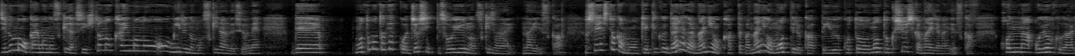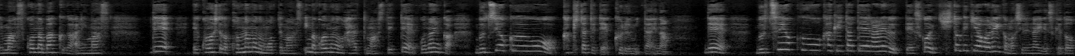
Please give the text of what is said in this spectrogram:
自分もお買い物好きだし人の買い物を見るのも好きなんですよね。でもともと結構女子ってそういうの好きじゃないないですか？女性誌とかも結局誰が何を買ったか何を持ってるかっていうことの特集しかないじゃないですか。こんなお洋服があります。こんなバッグがあります。でえこの人がこんなもの持ってます。今こういうものが流行ってますって言ってこう何か物欲をかきたててくるみたいな。で物欲をかきたてられるってすごい人聞きは悪いかもしれないですけど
